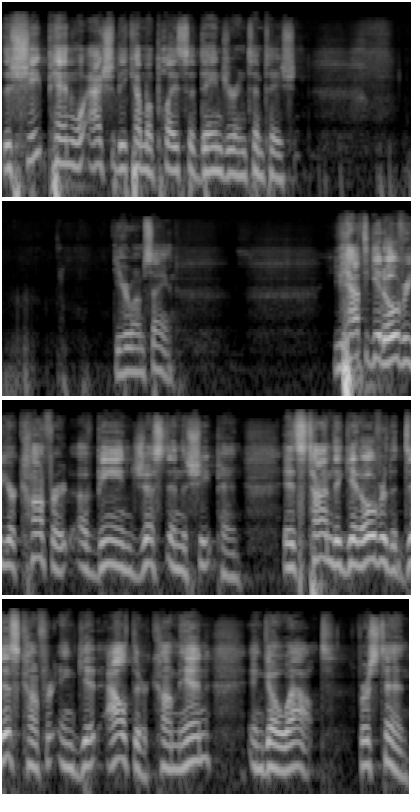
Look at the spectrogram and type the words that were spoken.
the sheep pen will actually become a place of danger and temptation. Do you hear what I'm saying? You have to get over your comfort of being just in the sheep pen. It's time to get over the discomfort and get out there. Come in and go out. Verse 10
